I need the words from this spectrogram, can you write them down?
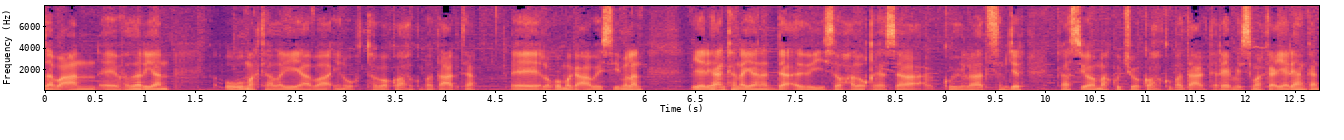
dabcan valerian uu markaa laga yaabaa inuu tago kooxda kubadda cagta ee lagu magacaabay similan ciyaaryahaankan ayaana da-diisa waxaa loo qiyaasaa kow iyo labaatan jir kaasi oo amaah ku jiro kooxda kubadda cagta remis marka ciyaaryahankan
